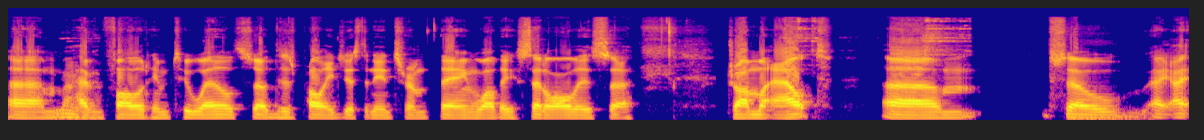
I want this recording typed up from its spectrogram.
Um, I haven't followed him too well, so this is probably just an interim thing while they settle all this uh, drama out. Um, so I, I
